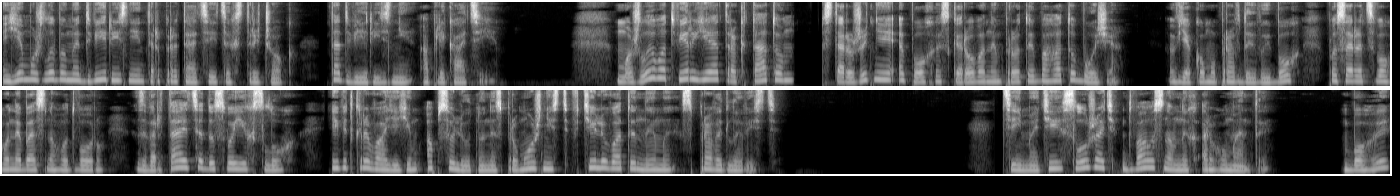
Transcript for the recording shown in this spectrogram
є можливими дві різні інтерпретації цих стрічок та дві різні аплікації. Можливо, твір є трактатом старожитньої епохи, скерованим проти багатобожжя, в якому правдивий Бог посеред свого небесного двору звертається до своїх слуг і відкриває їм абсолютну неспроможність втілювати ними справедливість. Цій меті служать два основних аргументи боги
